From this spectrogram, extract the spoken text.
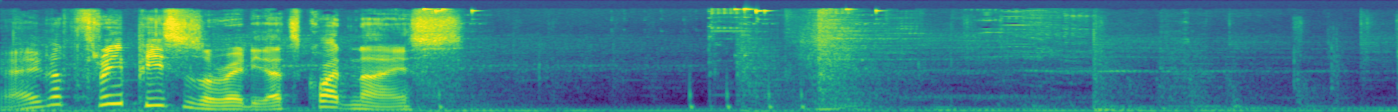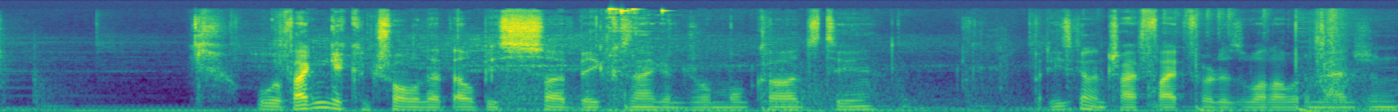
Okay, I got three pieces already. That's quite nice. Ooh, if I can get control of that, that'll be so big because I can draw more cards too. But he's gonna try fight for it as well, I would imagine.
